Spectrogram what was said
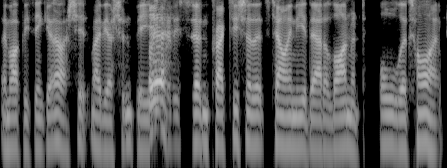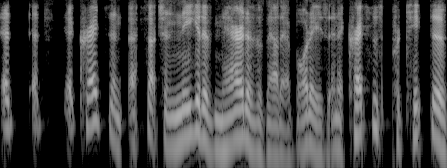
they might be thinking oh shit maybe I shouldn't be Yeah. to this certain practitioner that's telling me about alignment all the time. it it's it creates an, a, such a negative narrative about our bodies, and it creates this protective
